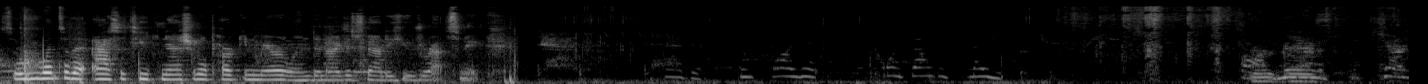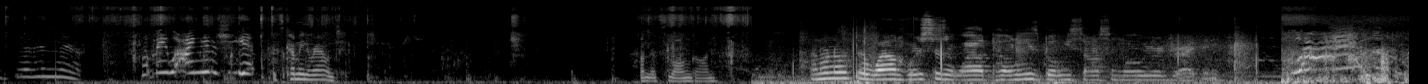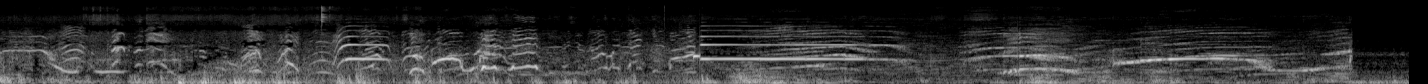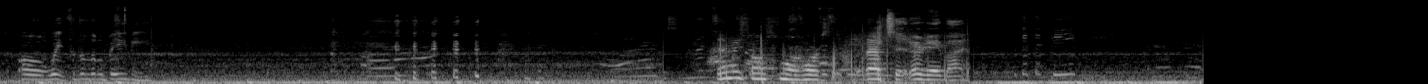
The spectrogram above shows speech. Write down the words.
So we went to the Assateague National Park in Maryland, and I just found a huge rat snake. Dad, Dad, be quiet. Troy found a snake. Oh man, can't get in there. Let me, I need to see it. It's coming around. And it's long gone. I don't know if they're wild horses or wild ponies, but we saw some while we were driving. Oh, wait for the little baby. then we saw small horses. That's it. Okay, bye. Look at the baby.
